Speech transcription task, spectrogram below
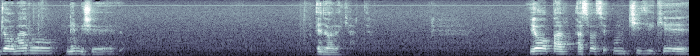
جامعه رو نمیشه اداره کرد. یا بر اساس اون چیزی که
